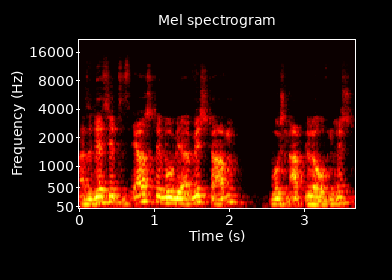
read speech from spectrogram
Also das ist jetzt das erste, wo wir erwischt haben, wo schon abgelaufen ist.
